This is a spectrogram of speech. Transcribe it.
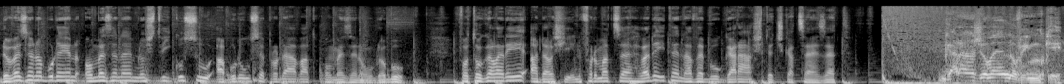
dovezeno bude jen omezené množství kusů a budou se prodávat omezenou dobu. Fotogalerii a další informace hledejte na webu garáž.cz. Garážové novinky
